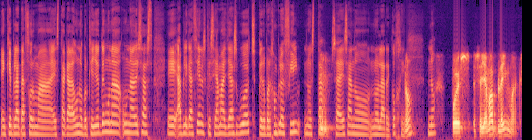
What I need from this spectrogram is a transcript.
en qué plataforma está cada uno. Porque yo tengo una, una de esas eh, aplicaciones que se llama Just Watch, pero por ejemplo, el film no está. O sea, esa no, no la recoge. ¿No? No. Pues se llama Playmax.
